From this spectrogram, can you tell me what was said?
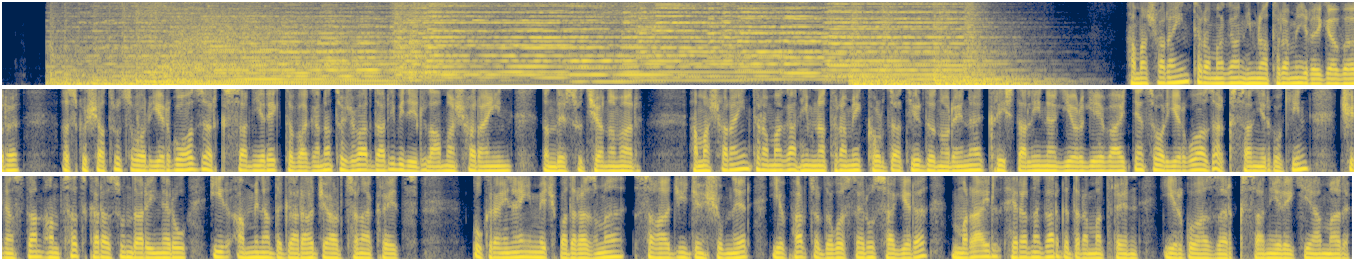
Համաշխարհային տրամական հիմնադրամի ղեկավարը ըսկուշացուց որ 2023 թվականը դժվար տարի պիտի համաշխարհային տնտեսության համար Համաշխարհային տրամական հիմնադրամի կորզաթիր դնորենը Կրիստալինա Գեորգիևա այդտենց որ 2022-ին Չինաստան անցած 40 տարիներով իր ամենադգարաճը արձանագրեց Ուկրաինայի մեջ պատերազմը, սաղաջի ճնշումներ եւ բարձր դոգոստերու սագերը մռայլ հերանագար կդրամատրեն 2023-ի համար։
